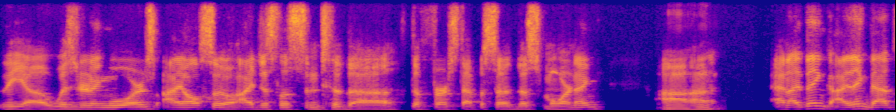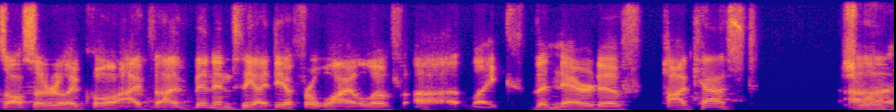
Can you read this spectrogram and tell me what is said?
the uh, Wizarding Wars. I also I just listened to the the first episode this morning, uh, and I think I think that's also really cool. I've I've been into the idea for a while of uh, like the narrative podcast. Sure. Uh,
